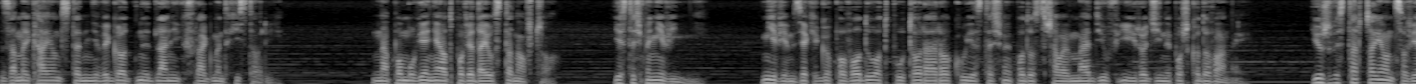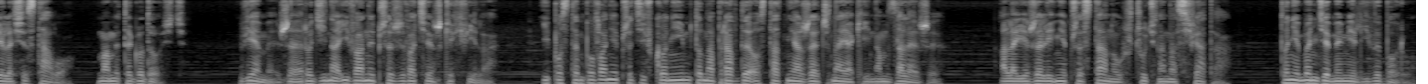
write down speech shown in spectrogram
zamykając ten niewygodny dla nich fragment historii. Na pomówienia odpowiadają stanowczo. Jesteśmy niewinni. Nie wiem z jakiego powodu od półtora roku jesteśmy pod ostrzałem mediów i rodziny poszkodowanej. Już wystarczająco wiele się stało, mamy tego dość. Wiemy, że rodzina Iwany przeżywa ciężkie chwile i postępowanie przeciwko nim to naprawdę ostatnia rzecz, na jakiej nam zależy. Ale jeżeli nie przestaną szczuć na nas świata, to nie będziemy mieli wyboru.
